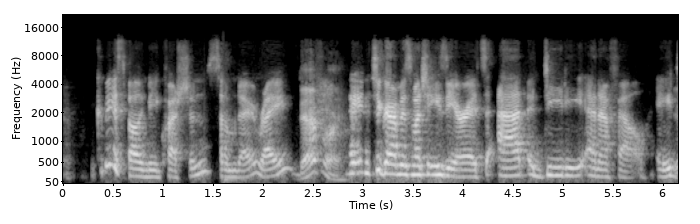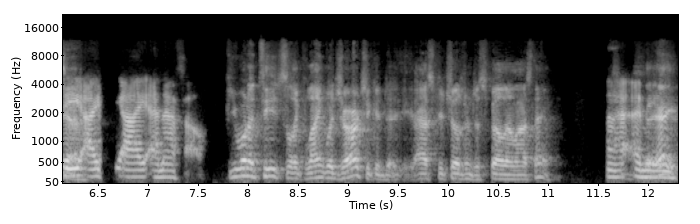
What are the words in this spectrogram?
it could be a spelling bee question someday, right? Definitely. My Instagram is much easier. It's at Aditi NFL, A D I T I N F L. You want to teach like language arts, you could uh, ask your children to spell their last name. Uh, I mean, hey,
